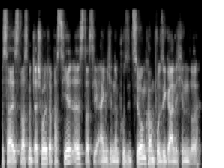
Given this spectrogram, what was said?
Das heißt, was mit der Schulter passiert ist, dass sie eigentlich in eine Position kommt, wo sie gar nicht hin soll.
